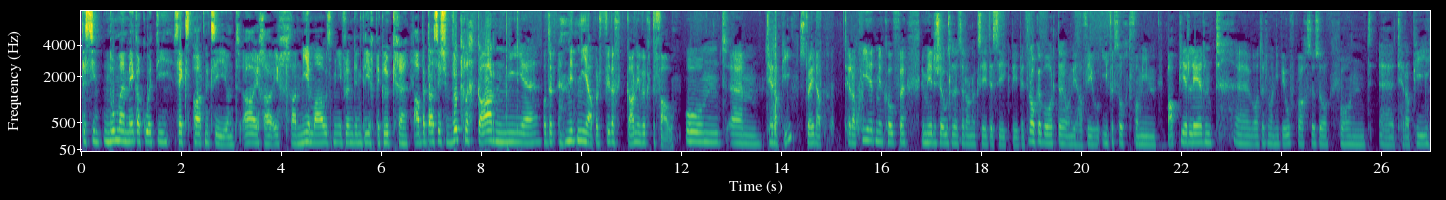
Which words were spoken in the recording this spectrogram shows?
das sind nur mega gute Sexpartner gewesen und ah, ich kann, ich kann niemals meine Freundin gleich beglücken. Aber das ist wirklich gar nie, oder nicht nie, aber vielleicht gar nicht wirklich der Fall. Und ähm, Therapie, straight up. Therapie hat mir geholfen. Bei mir ist ein Auslöser auch noch gesehen, dass ich bin betrogen wurde und ich habe viel Eifersucht von meinem Papi erlernt, äh, oder wo ich bin aufgewachsen so. Und äh, Therapie,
